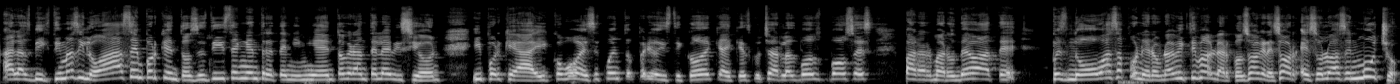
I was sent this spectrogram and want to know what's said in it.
a las víctimas y lo hacen porque entonces dicen entretenimiento, gran televisión y porque hay como ese cuento periodístico de que hay que escuchar las voces para armar un debate pues no vas a poner a una víctima a hablar con su agresor. Eso lo hacen mucho.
